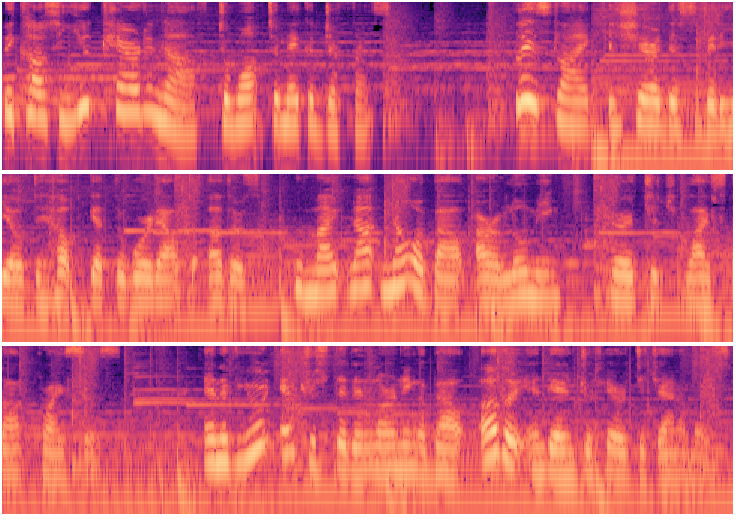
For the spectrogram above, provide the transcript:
because you cared enough to want to make a difference Please like and share this video to help get the word out to others who might not know about our looming heritage livestock crisis. And if you're interested in learning about other endangered heritage animals,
